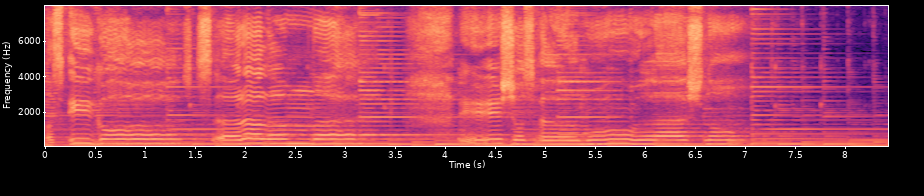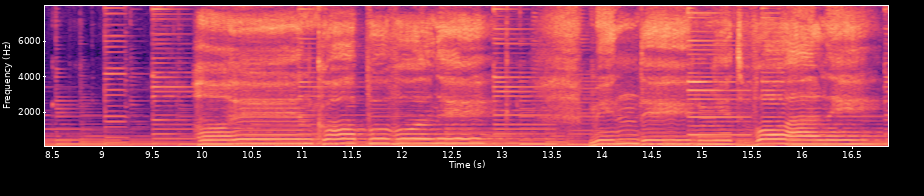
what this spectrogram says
Az igaz szerelemnek és az elmúlásnak ha én kapu volnék, mindig nyitva állnék,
